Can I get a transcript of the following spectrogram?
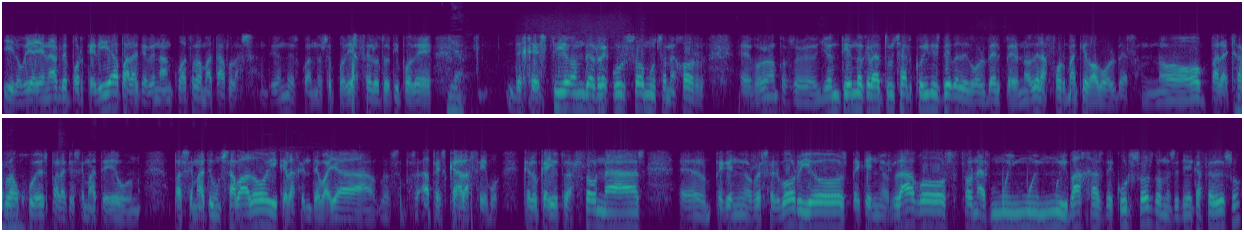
y lo voy a llenar de porquería para que vengan cuatro a matarlas, ¿entiendes? Cuando se podía hacer otro tipo de, de gestión del recurso mucho mejor. Eh, bueno, pues eh, yo entiendo que la trucha arcoíris debe de volver, pero no de la forma que va a volver, no para echarla un jueves para que se mate un, para que se mate un sábado y que la gente vaya pues, a pescar a cebo. Creo que hay otras zonas, eh, pequeños reservorios, pequeños lagos, zonas muy, muy, muy bajas de cursos donde se tiene que hacer eso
